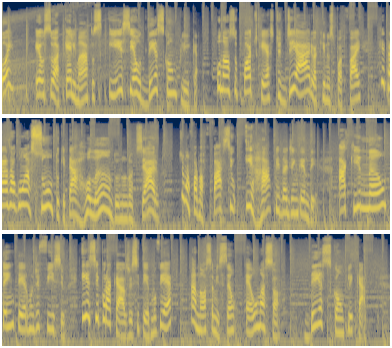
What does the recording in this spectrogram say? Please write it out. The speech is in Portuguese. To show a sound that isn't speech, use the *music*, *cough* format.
Oi, eu sou a Kelly Matos e esse é o Descomplica, o nosso podcast diário aqui no Spotify que traz algum assunto que está rolando no noticiário de uma forma fácil e rápida de entender. Aqui não tem termo difícil e se por acaso esse termo vier, a nossa missão é uma só: descomplicar.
